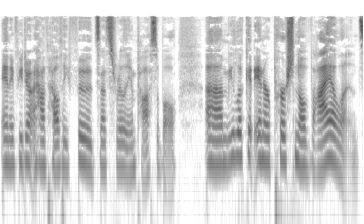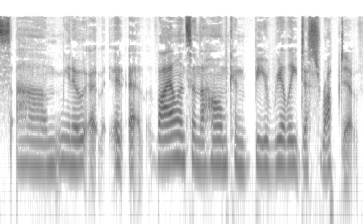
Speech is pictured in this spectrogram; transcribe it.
And if you don't have healthy foods, that's really impossible. Um, you look at interpersonal violence. Um, you know, it, uh, violence in the home can be really disruptive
